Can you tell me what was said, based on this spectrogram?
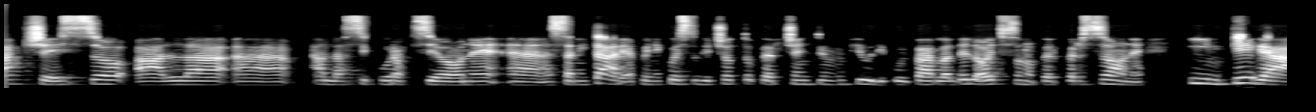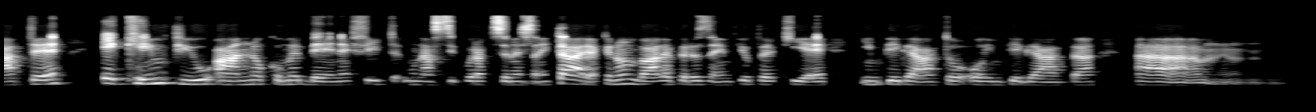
accesso alla, uh, all'assicurazione uh, sanitaria. Quindi questo 18% in più di cui parla Deloitte sono per persone impiegate e che in più hanno come benefit un'assicurazione sanitaria, che non vale per esempio per chi è impiegato o impiegata. Um,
